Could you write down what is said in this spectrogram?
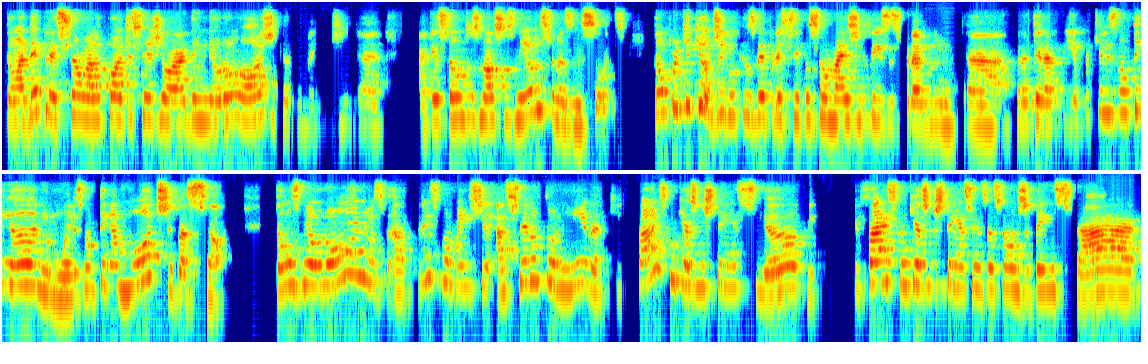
Então, a depressão, ela pode ser de ordem neurológica também, de, é, a questão dos nossos neurotransmissores. Então, por que, que eu digo que os depressivos são mais difíceis para vir para a terapia? Porque eles não têm ânimo, eles não têm a motivação. Então, os neurônios, principalmente a serotonina, que faz com que a gente tenha esse up, que faz com que a gente tenha a sensação de bem-estar,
